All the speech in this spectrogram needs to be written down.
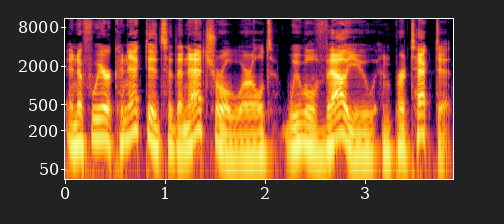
And if we are connected to the natural world, we will value and protect it.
